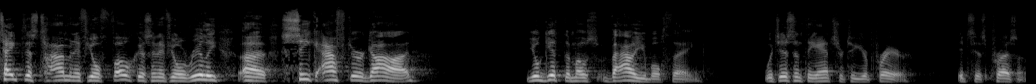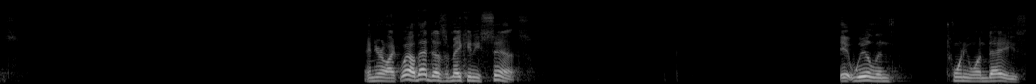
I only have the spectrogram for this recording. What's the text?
take this time and if you'll focus and if you'll really uh, seek after God, you'll get the most valuable thing, which isn't the answer to your prayer, it's His presence. And you're like, well, that doesn't make any sense. It will in 21 days.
